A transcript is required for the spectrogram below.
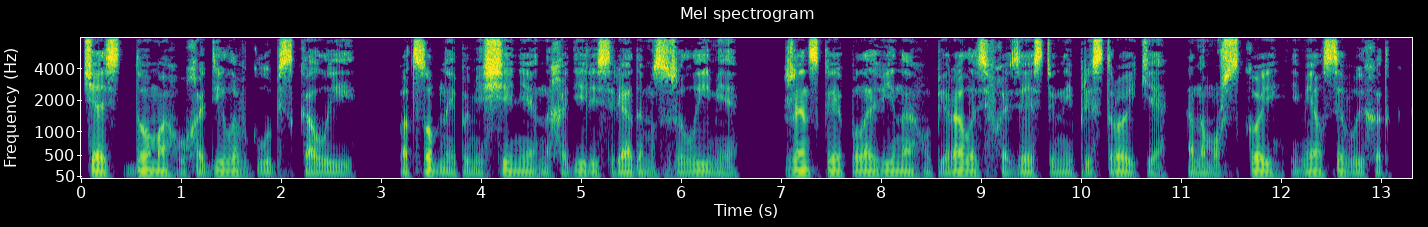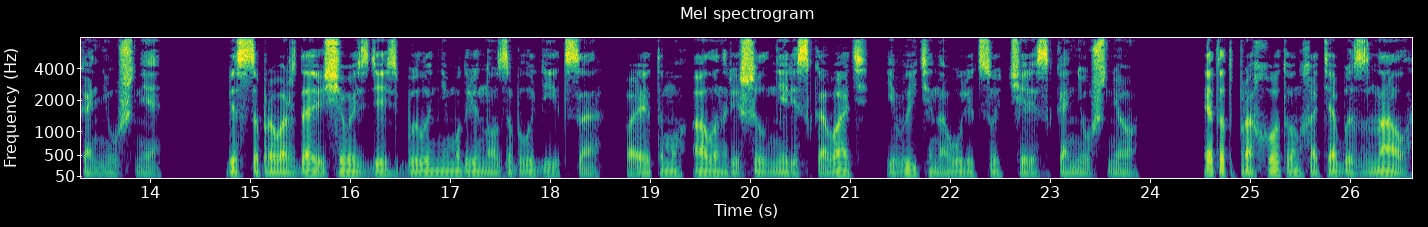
Часть дома уходила вглубь скалы. Подсобные помещения находились рядом с жилыми. Женская половина упиралась в хозяйственные пристройки, а на мужской имелся выход к конюшне. Без сопровождающего здесь было немудрено заблудиться, поэтому Алан решил не рисковать и выйти на улицу через конюшню. Этот проход он хотя бы знал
